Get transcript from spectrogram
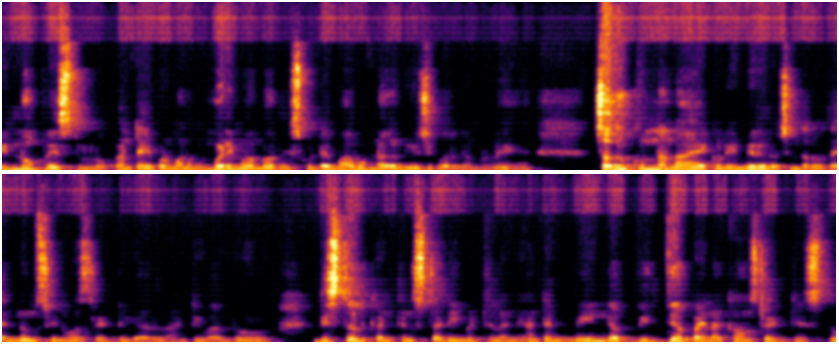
ఎన్నో ప్లేస్లలో అంటే ఇప్పుడు మనం ఉమ్మడి మహమ్మద్ తీసుకుంటే మహబూబ్ నగర్ నియోజకవర్గంలోనే చదువుకున్న నాయకులు ఎమ్మెల్యేలు వచ్చిన తర్వాత ఎన్ఎం శ్రీనివాస్ రెడ్డి గారు లాంటి వాళ్ళు డిజిటల్ కంటెంట్ స్టడీ మెటీరియల్ అని అంటే మెయిన్గా విద్య పైన కాన్సన్ట్రేట్ చేస్తూ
